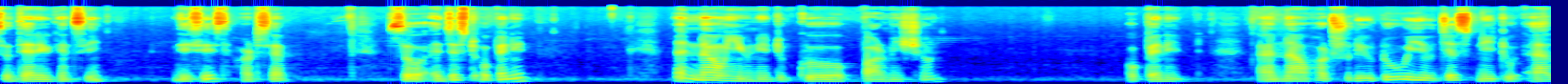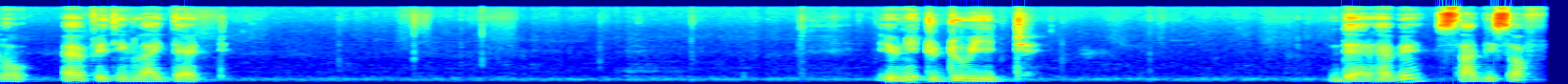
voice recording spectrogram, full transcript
so there you can see. This is whatsapp. So I just open it. And now you need to go permission. Open it. And now what should you do? You just need to allow everything like that. You need to do it. There have a service of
